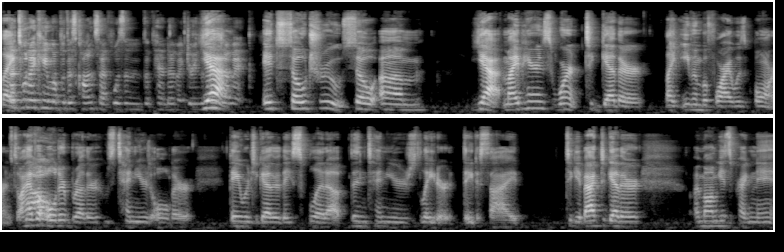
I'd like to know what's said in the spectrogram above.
Like, That's when I came up with this concept was in the pandemic during the Yeah. pandemic. It's so true. So, um, yeah, my parents weren't together like even before I was born. So I have an older brother who's 10 years older. They were together, they split up. Then 10 years later, they decide to get back together. My mom gets pregnant.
